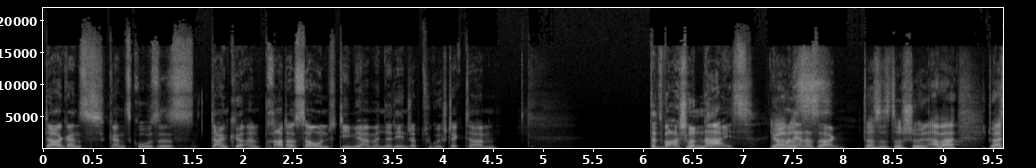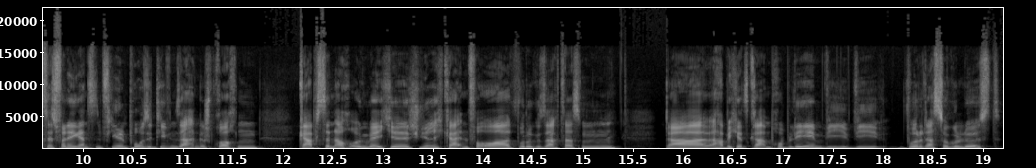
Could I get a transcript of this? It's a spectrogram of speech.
da ganz, ganz großes Danke an Prater Sound, die mir am Ende den Job zugesteckt haben. Das war schon nice. Kann Ja, man das- nicht anders sagen. Das ist doch schön. Aber du hast jetzt von den ganzen vielen positiven Sachen gesprochen. Gab es denn auch irgendwelche Schwierigkeiten vor Ort, wo du gesagt hast, hm, da habe ich jetzt gerade ein Problem? Wie, wie wurde das so gelöst?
